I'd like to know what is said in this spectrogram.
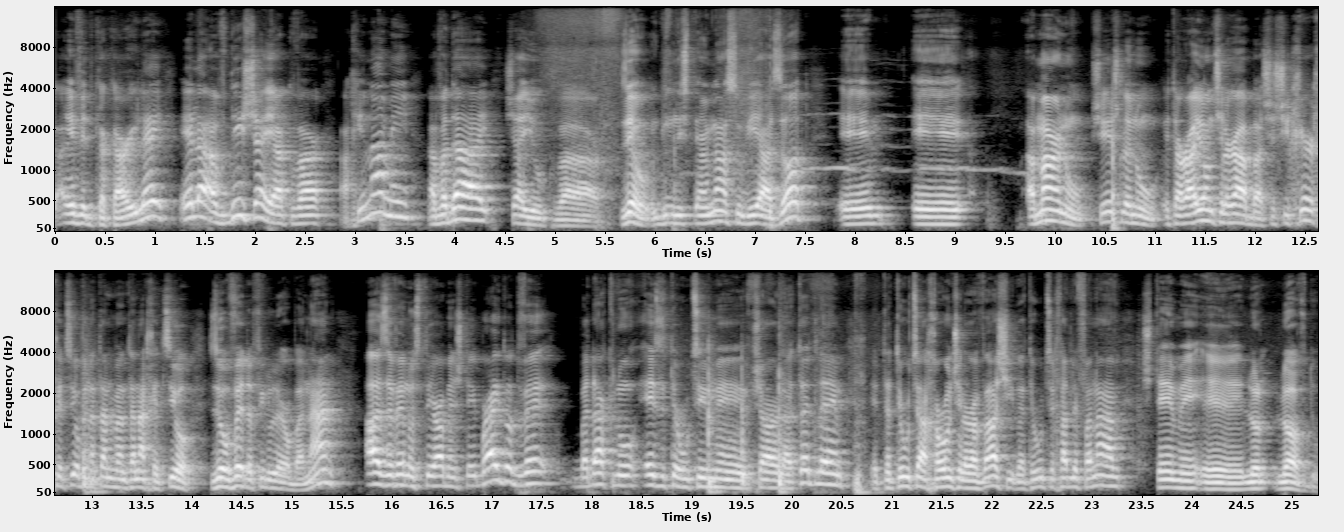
עבד קקרי לי, אלא עבדי שהיה כבר, הכי נמי, עבדיי שהיו כבר. זהו, נסתיימה הסוגיה הזאת. אה, אה, אמרנו שיש לנו את הרעיון של רבא ששחרר חציו ונתן במתנה חציו, זה עובד אפילו לרבנן. אז הבאנו סתירה בין שתי ברייתות ובדקנו איזה תירוצים אה, אפשר לתת להם. את התירוץ האחרון של הרב אשי והתירוץ אחד לפניו, שתיהם אה, לא, לא עבדו.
